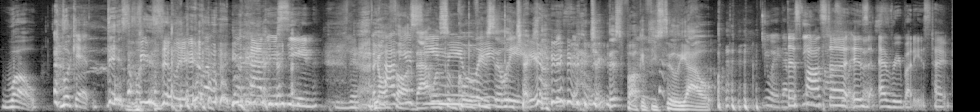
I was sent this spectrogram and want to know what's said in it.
whoa, look at this fusilli. But have you seen this? Y'all Have thought you that was some cool if you. Check, the, check this fuck if you silly out. You ain't never this seen pasta like is this. everybody's type.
